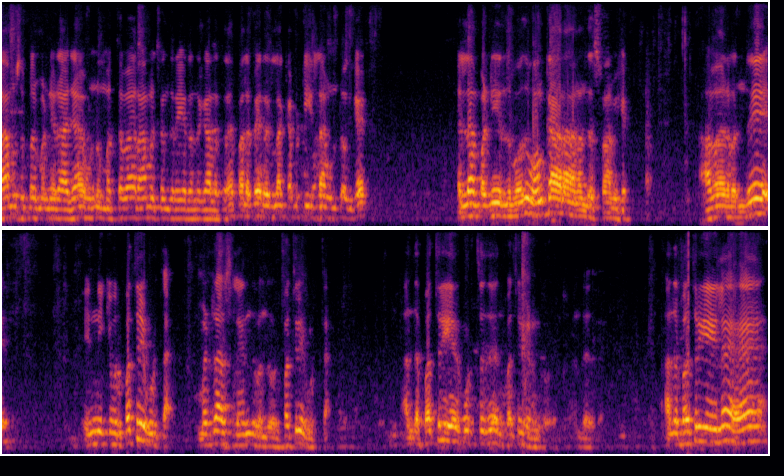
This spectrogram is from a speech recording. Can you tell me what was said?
ராமசுப்பிரமணிய ராஜா இன்னும் மற்றவா ராமச்சந்திரையர் அந்த காலத்துல பல பேர் எல்லாம் கமிட்டி எல்லாம் உண்டு அங்க. எல்லாம் பண்ணியிருந்தபோது ஓங்காரானந்த சுவாமிகள் அவர் வந்து இன்னைக்கு ஒரு பத்திரிகை கொடுத்தார். மெட்ராஸ்லேருந்து வந்து ஒரு பத்திரிகை கொடுத்தார். அந்த பத்திரிகை கொடுத்தது அந்த பத்திரிகை எனக்கு ஒரு- அந்த இதில். அந்த பத்திரிகையில்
